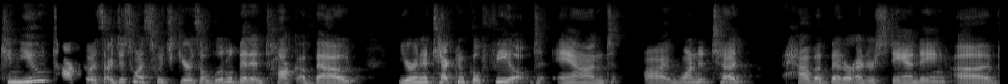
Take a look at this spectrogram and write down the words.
Can you talk to us? I just want to switch gears a little bit and talk about you're in a technical field, and I wanted to have a better understanding of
